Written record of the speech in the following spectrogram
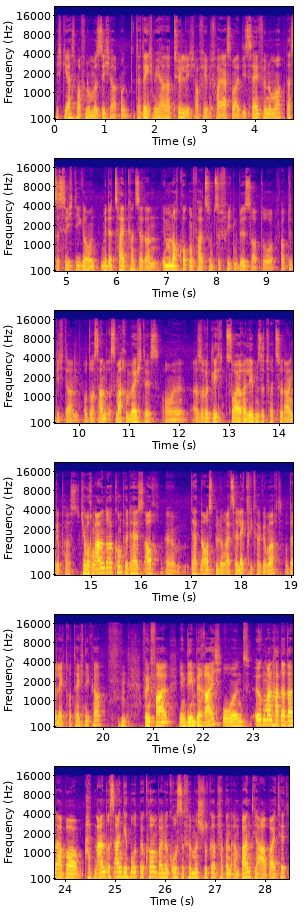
ich gehe erstmal auf Nummer sicher. Und da denke ich mir, ja natürlich, auf jeden Fall erstmal die safe Nummer, das ist wichtiger und mit der Zeit kannst du ja dann immer noch gucken, falls du unzufrieden bist, ob du, ob du dich dann, ob du was anderes machen möchtest. Und also wirklich zu eurer Lebenssituation angepasst. Ich habe auch einen anderen Kumpel, der heißt auch, ähm, der hat eine Ausbildung als Elektriker gemacht oder Elektrotechniker. auf jeden Fall in dem Bereich und Irgendwann hat er dann aber hat ein anderes Angebot bekommen bei einer großen Firma in Stuttgart, hat dann am Band gearbeitet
